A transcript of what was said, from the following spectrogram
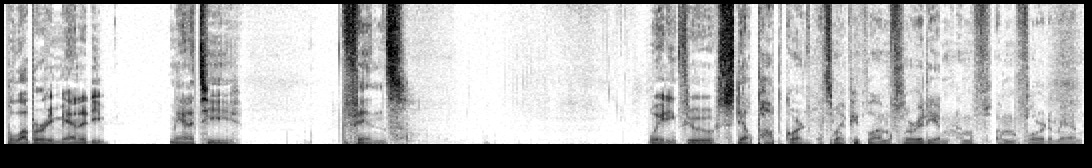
blubbery manatee manatee fins wading through stale popcorn. That's my people. I'm Floridian. I'm a, I'm a Florida man.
